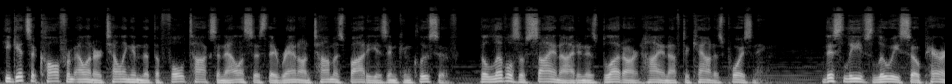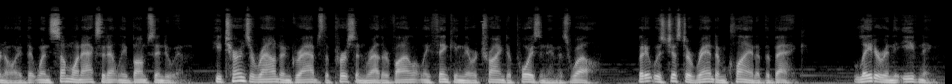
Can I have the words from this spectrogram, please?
he gets a call from Eleanor telling him that the full tox analysis they ran on Thomas' body is inconclusive, the levels of cyanide in his blood aren't high enough to count as poisoning. This leaves Louis so paranoid that when someone accidentally bumps into him, he turns around and grabs the person rather violently thinking they were trying to poison him as well. But it was just a random client of the bank. Later in the evening,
